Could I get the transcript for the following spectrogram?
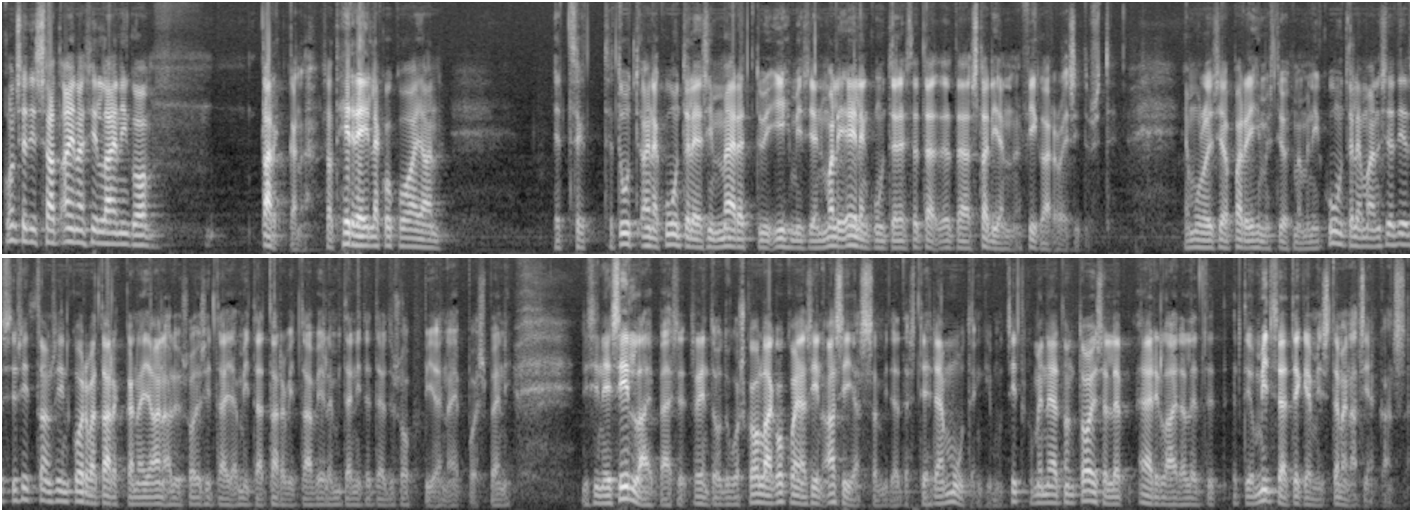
Konsertissa sä oot aina sillä niin tarkkana, sä oot hereillä koko ajan, että sä, sä tuut aina kuuntelee siinä määrättyjä ihmisiä. Mä olin eilen kuuntelemaan tätä, tätä Stadian Figaro-esitystä. Ja mulla oli siellä pari ihmistä, joita mä menin kuuntelemaan, niin se tietysti sitten on siinä korva tarkkana ja analysoi sitä ja mitä tarvitaan vielä, mitä niitä täytyisi oppia ja näin poispäin. Niin, niin siinä ei sillä lailla pääse rentoutumaan, koska ollaan koko ajan siinä asiassa, mitä tässä tehdään muutenkin. Mutta sitten kun mennään tuon toiselle äärilaidalle, että, että ei ole mitään tekemistä tämän asian kanssa,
